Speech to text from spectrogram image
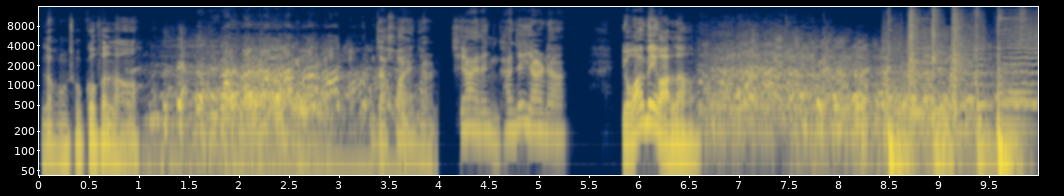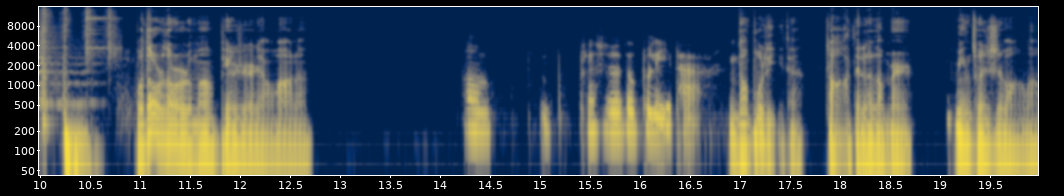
你老公说过分了啊，你再换一件，亲爱的，你看这样呢，有完没完了？不逗着逗着的吗？平时讲话了，嗯，平时都不理他。你都不理他，咋的了，老妹儿？名存实亡了？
